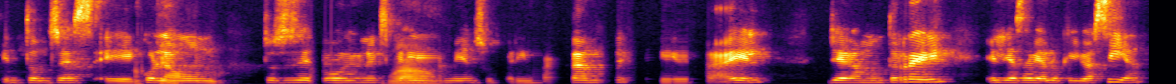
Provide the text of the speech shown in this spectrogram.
entonces eh, con la ONU. Entonces fue una experiencia también súper impactante eh, para él. Llega a Monterrey él ya sabía lo que yo hacía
